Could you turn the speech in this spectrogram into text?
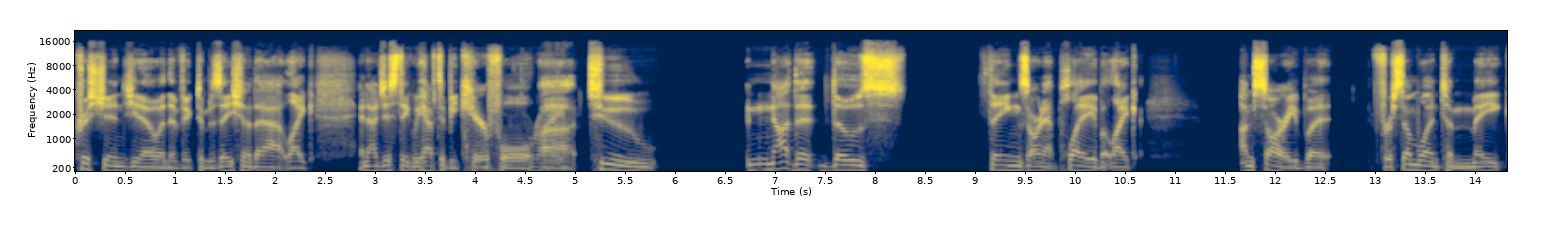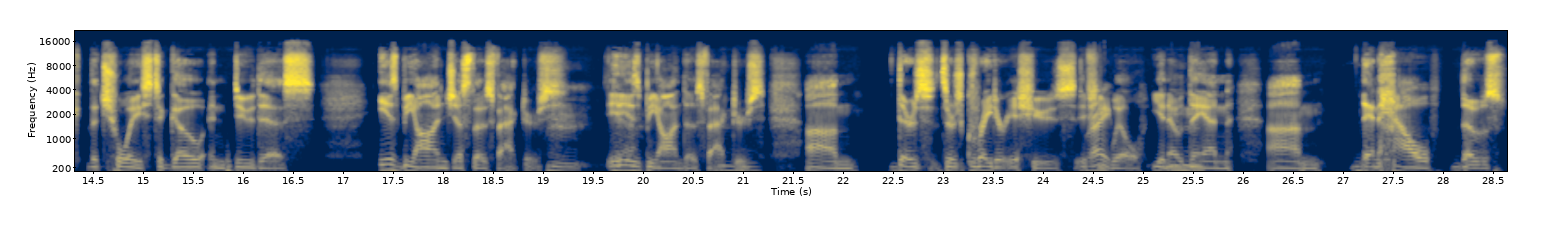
Christians, you know, and the victimization of that. Like, and I just think we have to be careful Right. uh, to not that those things aren't at play, but like, I'm sorry, but for someone to make the choice to go and do this is beyond just those factors. It is beyond those factors. Um, there's there's greater issues, if Right. you will, you know, than um, than how those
